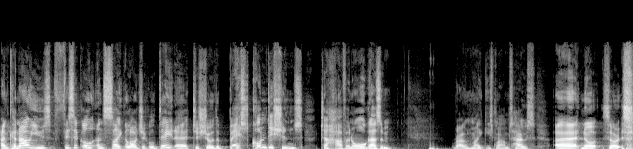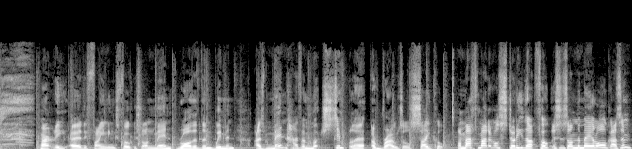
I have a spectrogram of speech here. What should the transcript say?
and can now use physical and psychological data to show the best conditions to have an orgasm round Mikey's mum's house. Uh, no, sorry. Apparently, uh, the findings focused on men rather than women, as men have a much simpler arousal cycle. A mathematical study that focuses on the male orgasm,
